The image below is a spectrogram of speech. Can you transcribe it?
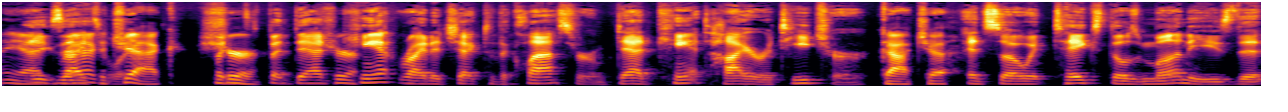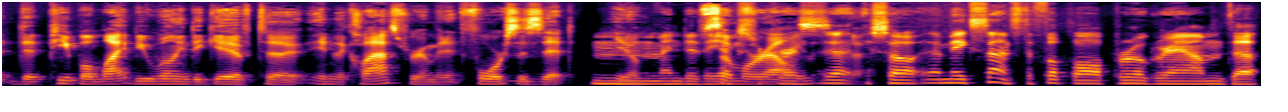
yeah, exactly. writes a check, sure, but dad sure. can't write a check to the classroom. Dad can't hire a teacher. Gotcha. And so it takes those monies that that people might be willing to give to in the classroom, and it forces it, you know, mm, somewhere else. So that makes sense. The football program, the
